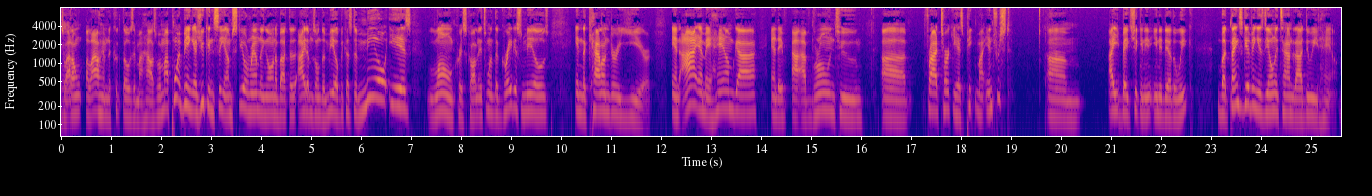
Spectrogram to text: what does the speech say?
So I don't allow him to cook those in my house. But my point being, as you can see, I'm still rambling on about the items on the meal because the meal is long, Chris Carlin. It's one of the greatest meals in the calendar year. And I am a ham guy, and I, I've grown to uh, fried turkey has piqued my interest. Um, I eat baked chicken any, day of the week, but Thanksgiving is the only time that I do eat ham,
